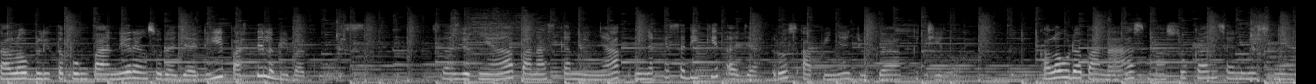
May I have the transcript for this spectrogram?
Kalau beli tepung panir yang sudah jadi, pasti lebih bagus. Selanjutnya, panaskan minyak, minyaknya sedikit aja, terus apinya juga kecil. Kalau udah panas, masukkan sandwichnya.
